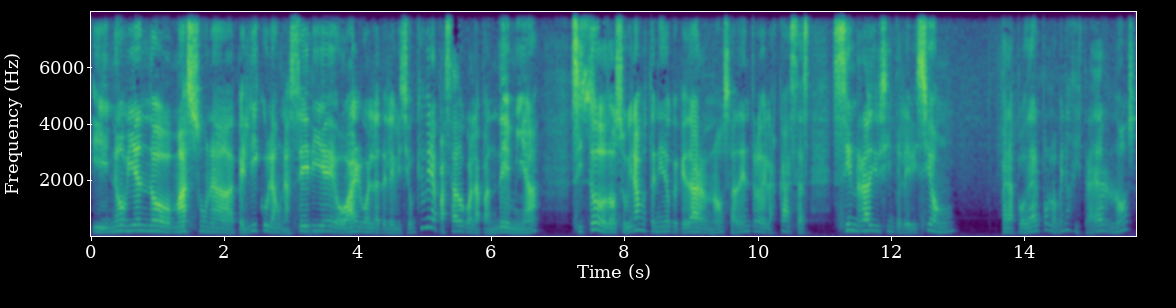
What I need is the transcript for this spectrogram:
y no viendo más una película, una serie o algo en la televisión. ¿Qué hubiera pasado con la pandemia si todos hubiéramos tenido que quedarnos adentro de las casas sin radio y sin televisión para poder por lo menos distraernos,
